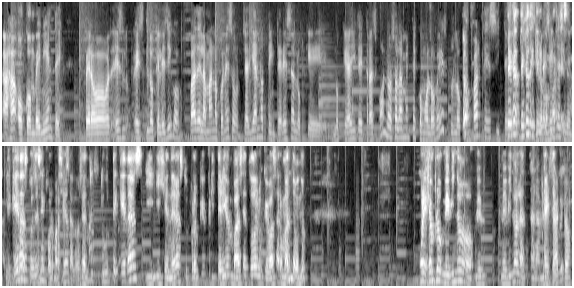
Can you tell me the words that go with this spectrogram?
ajá, o conveniente pero es, es lo que les digo, va de la mano con eso, o sea, ya no te interesa lo que, lo que hay de trasfondo, solamente como lo ves, pues lo compartes y te... Deja, deja de que lo compartes, te quedas con esa información, o sea, tú, te quedas y, generas tu propio criterio en base a todo lo que vas armando, ¿no? Por ejemplo, me vino, me, vino a la, a la mente, Exacto.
